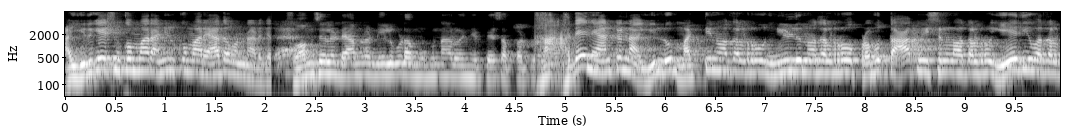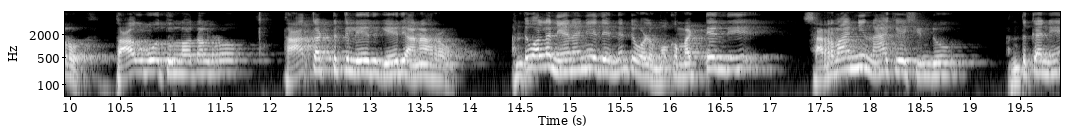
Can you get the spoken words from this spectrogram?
ఆ ఇరిగేషన్ కుమార్ అనిల్ కుమార్ యాదవ్ ఉన్నాడు కదా. సోమశీల డ్యాంలో నీళ్ళు కూడా అమ్ముకున్నారు అని చెప్పేసి అప్పట్లో. అదే నేను అంటున్నా వీళ్ళు మట్టిని వదలరు నీళ్ళు వదలరు ప్రభుత్వ ఆఫీసులను వదలరు ఏది వదలరు? తాగుబోతులను వదలరు తాకట్టుకి లేదు ఏది అనర్హం అందువల్ల నేను అనేది ఏంటంటే వాళ్ళు ఒక మట్టి ఏంది సర్వాన్ని నాకేసిండు. అందుకని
